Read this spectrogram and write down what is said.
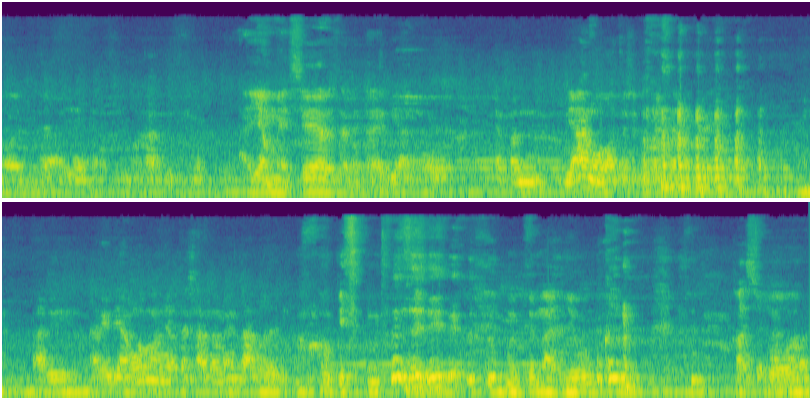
oh ya ya ya gimana gitu. ayam meser sana Kayak kayak dia dia anu, ya kan dia anu atau sebenarnya sana. Hari hari dia ngomong nyata sana mental berarti. bisa mungkin lanjut kasbon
